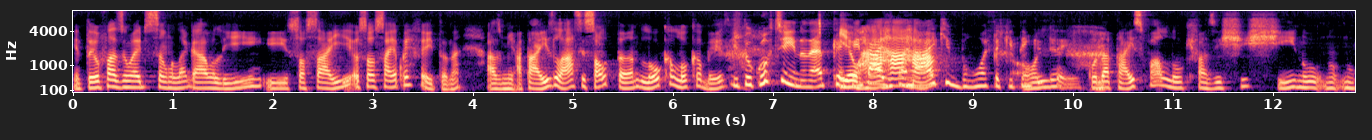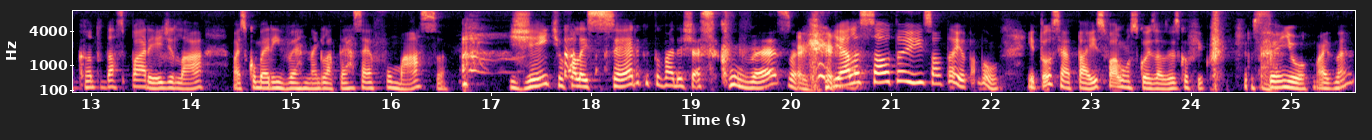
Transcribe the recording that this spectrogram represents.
Então eu fazia uma edição legal ali e só saía, eu só saía perfeita, né? As, mi- a Thaís lá se soltando, louca, louca mesmo. E tu curtindo, né? Porque E eu, tá ha, ha, falando, ai, que bom, esse aqui tem Olha, que ser. Quando a Thaís falou que fazia xixi no, no, no canto das paredes lá, mas como era inverno na Inglaterra, saia fumaça. Gente, eu falei, sério que tu vai deixar essa conversa? E ela solta aí, solta aí, eu, tá bom. Então, assim, a Thaís fala umas coisas às vezes que eu fico, senhor, mas né?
